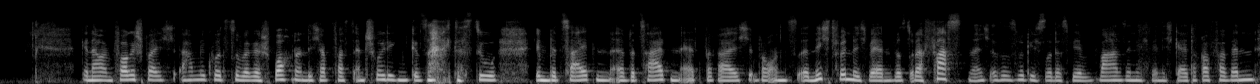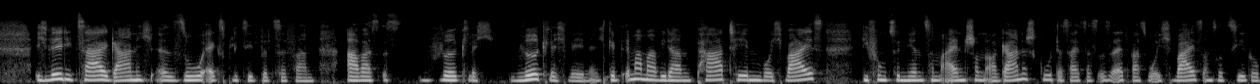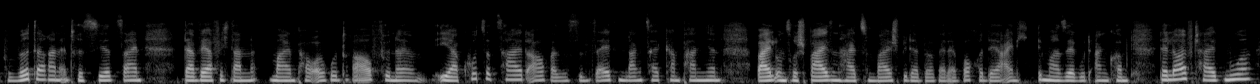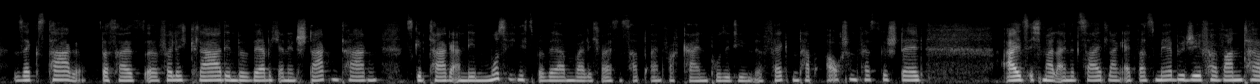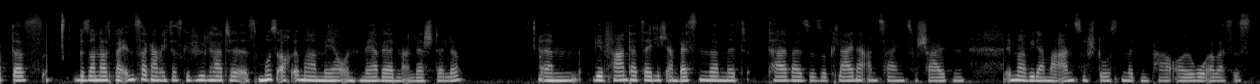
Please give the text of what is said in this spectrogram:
Genau, im Vorgespräch haben wir kurz drüber gesprochen und ich habe fast entschuldigend gesagt, dass du im bezahlten, äh, bezahlten Ad-Bereich bei uns äh, nicht fündig werden wirst oder fast nicht. Es ist wirklich so, dass wir wahnsinnig wenig Geld darauf verwenden. Ich will die Zahl gar nicht äh, so explizit beziffern, aber es ist wirklich, wirklich wenig. Es gibt immer mal wieder ein paar Themen, wo ich weiß, die funktionieren zum einen schon organisch gut. Das heißt, das ist etwas, wo ich weiß, unsere Zielgruppe wird daran interessiert sein. Da werfe ich dann mal ein paar Euro drauf für eine eher kurze Zeit auch. Also es sind selten Langzeitkampagnen, weil unsere Speisen halt zum Beispiel der Burger der Woche, der eigentlich immer sehr gut ankommt, der läuft halt nur sechs Tage. Das heißt, äh, völlig klar, den bewerbe ich an den starken Tagen. Es gibt Tage, an denen muss ich nichts bewerben, weil ich weiß, es hat einfach keinen positiven Effekt und habe auch schon festgestellt, festgestellt, als ich mal eine Zeit lang etwas mehr Budget verwandt habe, dass besonders bei Instagram ich das Gefühl hatte, es muss auch immer mehr und mehr werden an der Stelle. Ähm, wir fahren tatsächlich am besten damit, teilweise so kleine Anzeigen zu schalten, immer wieder mal anzustoßen mit ein paar Euro, aber es ist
